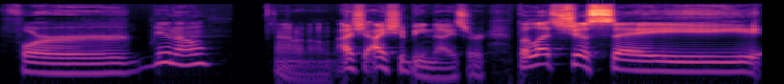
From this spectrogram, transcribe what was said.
for, you know, I don't know. I, sh- I should be nicer. But let's just say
